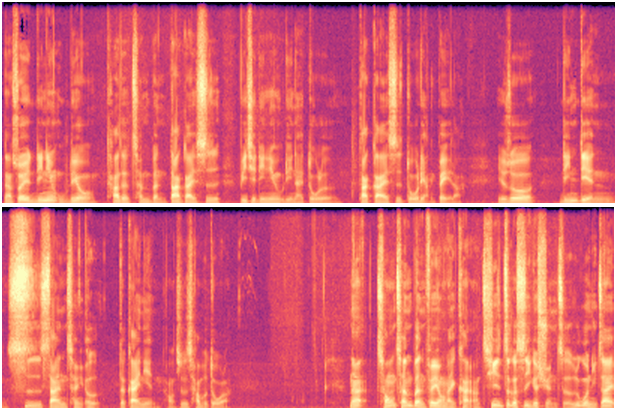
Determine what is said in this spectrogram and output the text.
那所以零零五六它的成本大概是比起零零五零来多了。大概是多两倍啦，也就是说零点四三乘以二的概念，好，就是差不多了。那从成本费用来看啊，其实这个是一个选择。如果你在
